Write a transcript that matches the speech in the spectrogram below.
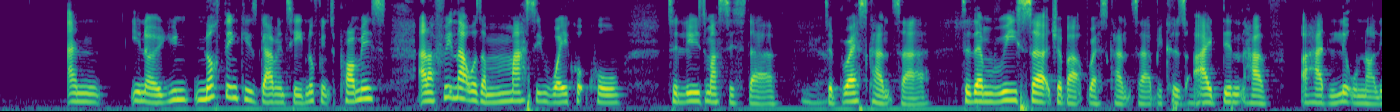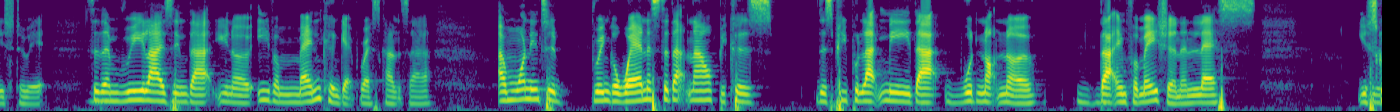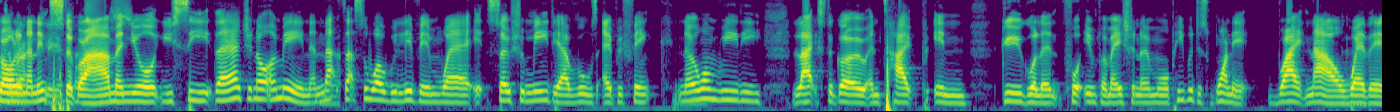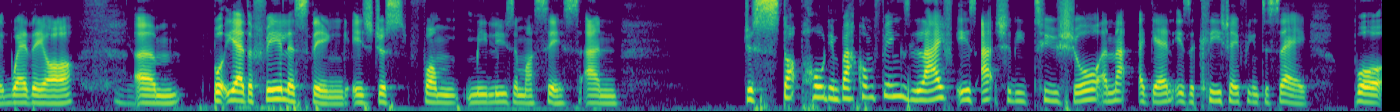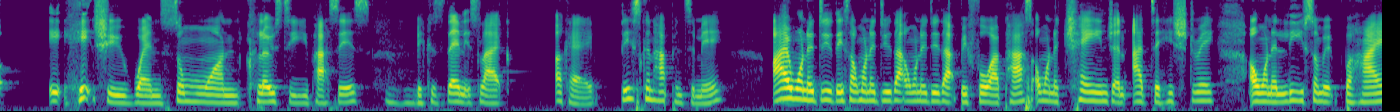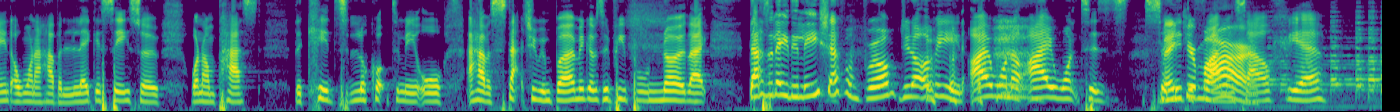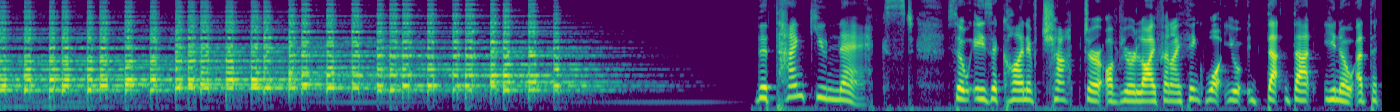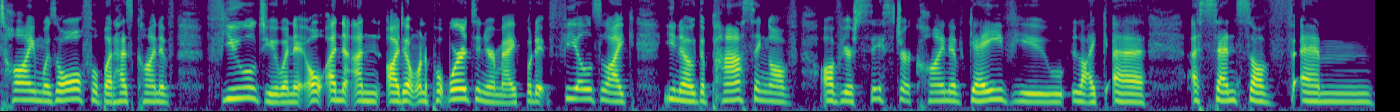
and you know, you nothing is guaranteed, nothing's promised. And I think that was a massive wake up call to lose my sister yeah. to breast cancer, to then research about breast cancer because mm-hmm. I didn't have I had little knowledge to it. So then realizing that, you know, even men can get breast cancer and wanting to bring awareness to that now because there's people like me that would not know that information unless you're scrolling on Instagram and you're you see it there. Do you know what I mean? And that's that's the world we live in, where it's social media rules everything. No one really likes to go and type in Google and for information no more. People just want it right now, where they where they are. Um, but yeah, the fearless thing is just from me losing my sis and just stop holding back on things. Life is actually too short, and that again is a cliche thing to say, but it hits you when someone close to you passes mm-hmm. because then it's like, okay, this can happen to me. I want to do this, I want to do that, I want to do that before I pass. I want to change and add to history. I want to leave something behind. I want to have a legacy. So when I'm past, the kids look up to me, or I have a statue in Birmingham so people know, like, that's Lady Leshurr from Brum. Do you know what I mean? I want to, I want to s- Make your solidify mark. myself. Yeah. The thank you next. So is a kind of chapter of your life and i think what you that that you know at the time was awful but has kind of fueled you and it oh, and and i don't want to put words in your mouth but it feels like you know the passing of of your sister kind of gave you like a a sense of um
